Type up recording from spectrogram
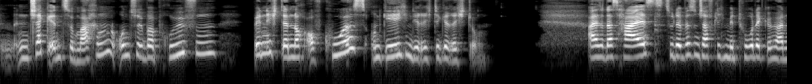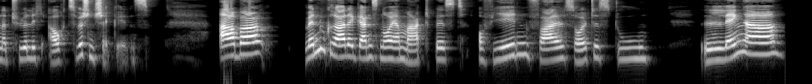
ein Check-in zu machen und zu überprüfen, bin ich denn noch auf Kurs und gehe ich in die richtige Richtung? Also das heißt, zu der wissenschaftlichen Methode gehören natürlich auch Zwischencheck-ins. Aber wenn du gerade ganz neu am Markt bist, auf jeden Fall solltest du länger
